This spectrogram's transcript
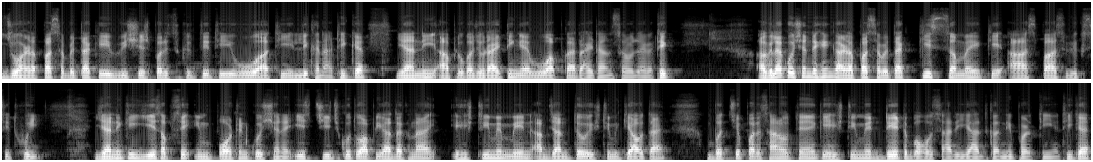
जो हड़प्पा सभ्यता की विशेष परिस्कृति थी वो आती लिखना, ठीक है? यानी आप लोग का जो राइटिंग है वो आपका राइट आंसर हो जाएगा, ठीक? अगला क्वेश्चन देखेंगे, हड़प्पा सभ्यता किस समय के आसपास विकसित हुई? यानी कि ये सबसे इंपॉर्टेंट क्वेश्चन है। इस चीज़ को तो आप याद रखना, हिस्ट्री में मेन आप जानते हो हिस्ट्री में क्या होता है? बच्चे परेशान होते हैं कि हिस्ट्री में डेट बहुत सारी याद करनी पड़ती हैं, ठीक है?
